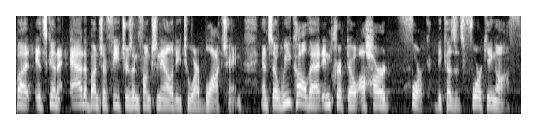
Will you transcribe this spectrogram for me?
but it's going to add a bunch of features and functionality to our blockchain. And so we call that in crypto a hard fork because it's forking off.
